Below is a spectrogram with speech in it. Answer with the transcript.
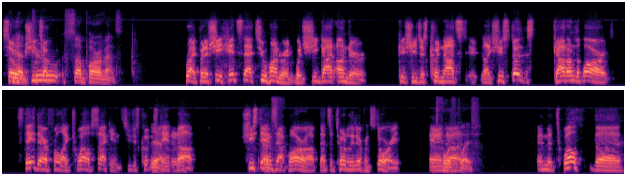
she so she two took subpar events. right, but if she hits that 200, which she got under, she just could not like she stood, got under the bar, stayed there for like 12 seconds. She just couldn't Yeah. stand it up. She stands That's- that bar up. That's a totally different story. That's And, fourth uh, place. and the 12th the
